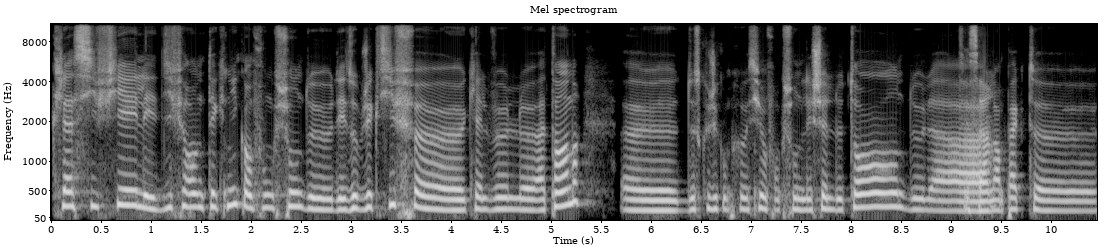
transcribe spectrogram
classifier les différentes techniques en fonction de, des objectifs qu'elles veulent atteindre. Euh, de ce que j'ai compris aussi en fonction de l'échelle de temps, de l'impact euh,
